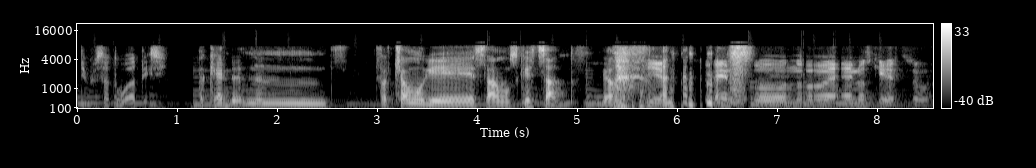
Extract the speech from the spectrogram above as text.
di questa tua tesi. Ok, n- n- facciamo che stavamo scherzando. Abbiamo- Sì, è, questo, no, è uno scherzo.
